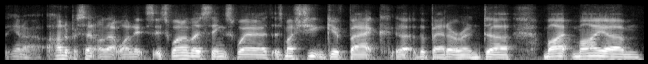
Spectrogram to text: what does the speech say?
you know, 100% on that one. It's it's one of those things where as much as you can give back, uh, the better. And uh, my my um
